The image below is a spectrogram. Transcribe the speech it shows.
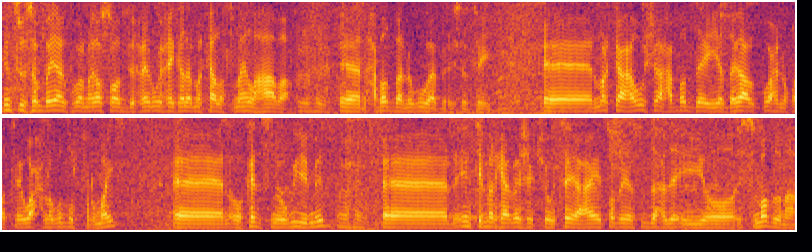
intuusan bayaankuba naga soo bixin wixii kale markaa la samayn lahaaba. Xabad baa nagu waaberisatay marka hawsha xabadda iyo dagaalku waxay noqotay wax nagu dul furmay oo kadis noogu yimid. Intii markaa meesha joogtay ahayd soddon iyo saddexda iyo ismaduna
